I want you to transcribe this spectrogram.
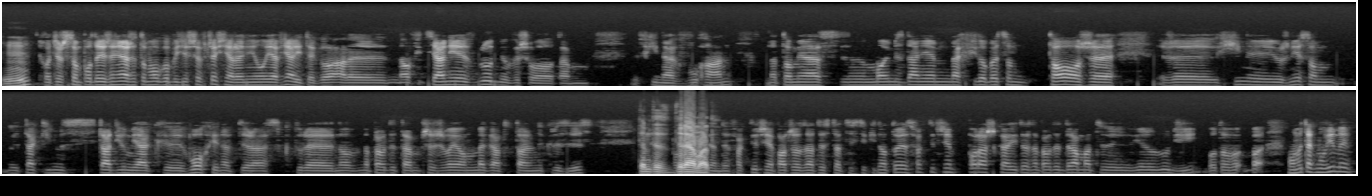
Mhm. Chociaż są podejrzenia, że to mogło być jeszcze wcześniej, ale nie ujawniali tego, ale no, oficjalnie w grudniu wyszło tam w Chinach, w Wuhan. Natomiast y, moim zdaniem na chwilę obecną to, że, że Chiny już nie są w takim stadium jak y, Włochy teraz, które no, naprawdę tam przeżywają mega totalny kryzys. Tam to jest dramat. Faktycznie patrząc na te statystyki, no to jest faktycznie porażka i to jest naprawdę dramat y, wielu ludzi, bo to, bo my tak mówimy,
